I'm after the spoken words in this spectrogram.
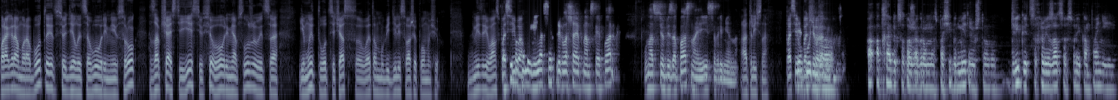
программа работает, все делается вовремя и в срок, запчасти есть, и все вовремя обслуживается. И мы вот сейчас в этом убедились с вашей помощью. Дмитрий, вам спасибо. Спасибо, коллеги. Я всех приглашаю к нам в Park. У нас все безопасно и современно. Отлично. Спасибо Всех большое. Будем а от Хабикса тоже огромное спасибо Дмитрию, что двигает цифровизацию в своей компании.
